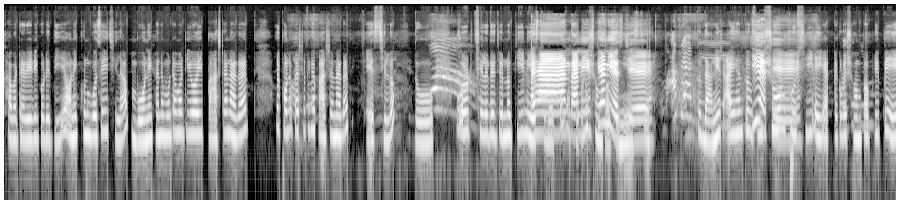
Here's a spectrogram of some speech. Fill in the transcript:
খাবারটা রেডি করে দিয়ে অনেকক্ষণ বসেই ছিলাম। বোন এখানে মোটামুটি ওই পাঁচটা নাগাদ ওই পৌনে পাঁচটা থেকে পাঁচটা নাগাদ এসছিল। তো ওর ছেলেদের জন্য কি নিয়ে এসছে তো দানিশ আইহান তো? ভীষণ খুশি এই একটা করে সম্পাপড়ি পেয়ে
